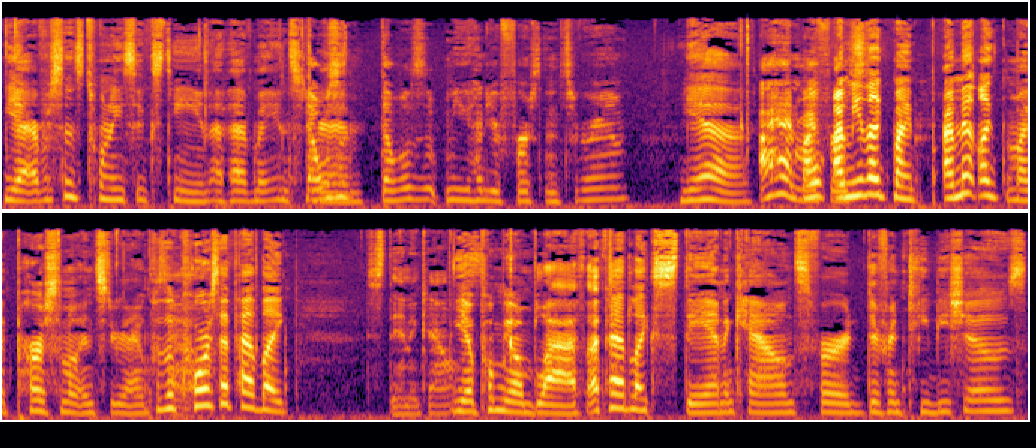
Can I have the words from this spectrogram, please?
Yeah, ever since 2016, I've had my Instagram. That was a, that was when you had your first Instagram. yeah. I had my Well, first I mean, like my I meant like my personal Instagram because of Yeah. course I've had like Stan account. yeah put me on blast. I've had like stan accounts for different TV shows.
